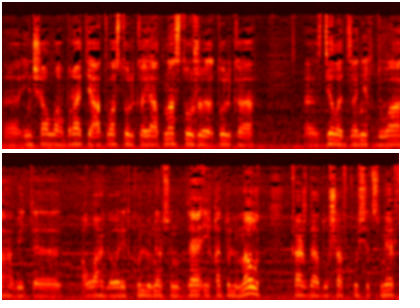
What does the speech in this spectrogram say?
Э, иншаллах, братья, от вас только и от нас тоже только э, сделать за них дуа, ведь э, Аллах говорит, куллю нафсун даикатуль маут, каждая душа вкусит смерть.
